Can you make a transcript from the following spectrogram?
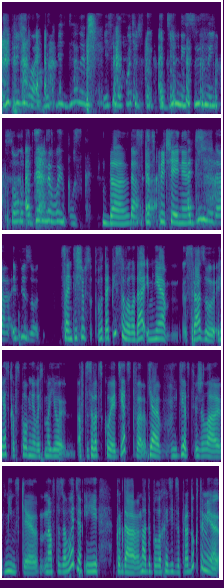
не переживай, мы тебе сделаем, если захочешь, отдельный сырный соло Отдельный выпуск. Да, Да. спецключение. Отдельный, да, эпизод. Сань, ты еще вот описывала, да, и мне сразу резко вспомнилось мое автозаводское детство. Я в детстве жила в Минске на автозаводе, и когда надо было ходить за продуктами,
